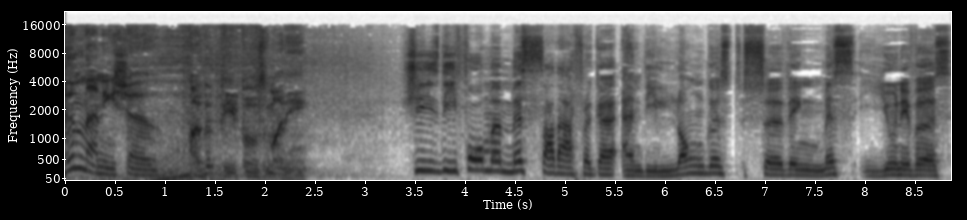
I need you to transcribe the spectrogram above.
The Money Show. Other people's money. She's the former Miss South Africa and the longest serving Miss Universe.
